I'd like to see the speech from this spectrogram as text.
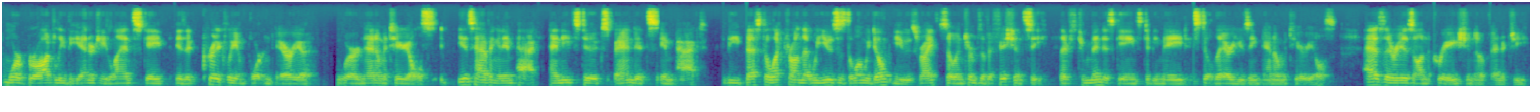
more broadly, the energy landscape is a critically important area where nanomaterials is having an impact and needs to expand its impact. The best electron that we use is the one we don't use, right? So, in terms of efficiency, there's tremendous gains to be made still there using nanomaterials as there is on the creation of energy.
